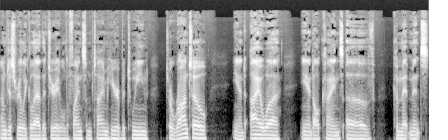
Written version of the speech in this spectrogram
I'm just really glad that you're able to find some time here between Toronto and Iowa and all kinds of commitments.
